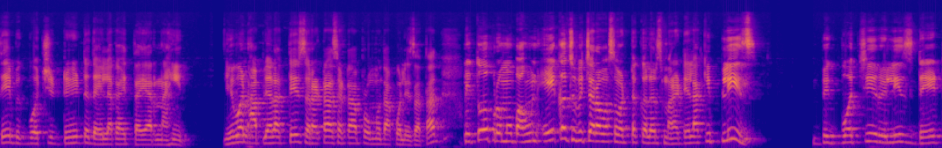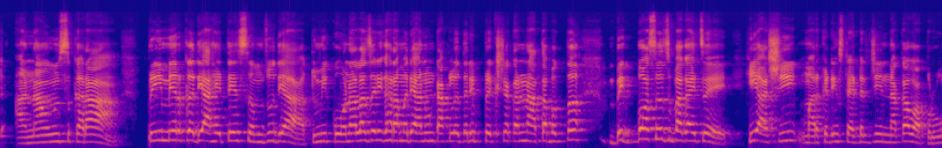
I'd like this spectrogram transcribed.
ते बिग बॉसची डेट द्यायला काही तयार नाहीत. इव्हन आपल्याला तेच रटासटा प्रोमो दाखवले जातात. आणि तो प्रोमो पाहून एकच विचारावं असं वाटतं कलर्स मराठीला की प्लीज बिग बॉसची रिलीज डेट अनाऊन्स करा. प्रीमियर कधी आहे ते समजू द्या. तुम्ही कोणाला जरी घरामध्ये आणून टाकलं तरी प्रेक्षकांना आता फक्त बिग बॉसच बघायचंय. ही अशी मार्केटिंग स्ट्रॅटजी नका वापरू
